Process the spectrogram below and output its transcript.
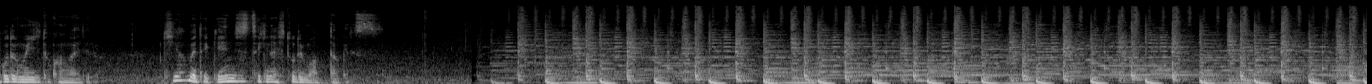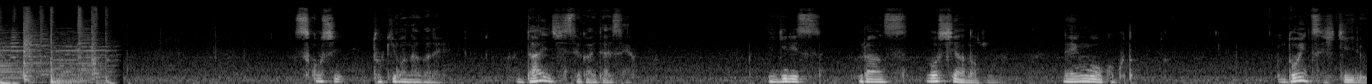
こでもいいと考えている。極めて現実的な人でもあったわけです。少し時は流れ第一次世界大戦。イギリスフランスロシアなどの連合国とドイツ率いる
